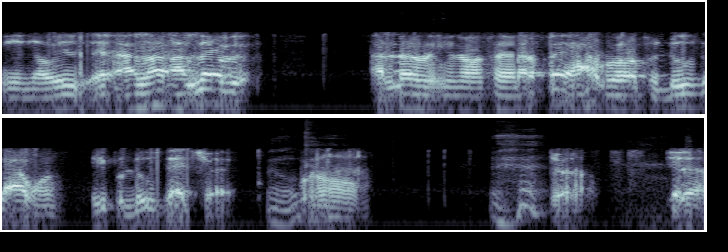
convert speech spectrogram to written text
You know, it, I love, I love it I love it, you know what I'm saying? Matter of fact, Hot Rod produced that one. He produced that track. Oh, okay. um, yeah. Yeah,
